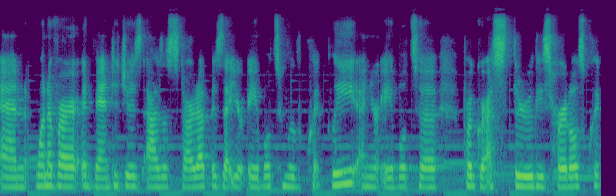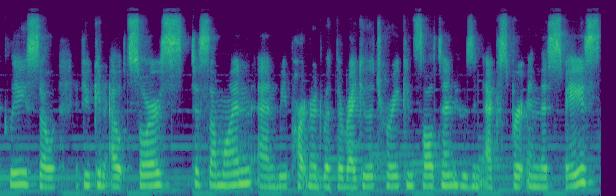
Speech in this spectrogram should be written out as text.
And one of our advantages as a startup is that you're able to move quickly and you're able to progress through these hurdles quickly. So if you can outsource to someone, and we partnered with a regulatory consultant who's an expert in this space,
